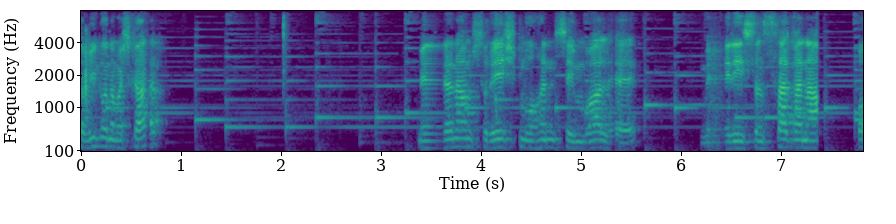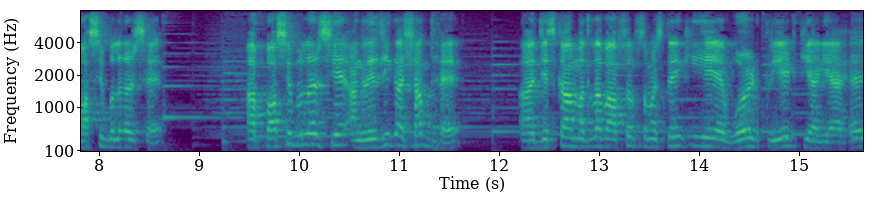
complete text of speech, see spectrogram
सभी को नमस्कार। मेरा नाम सुरेश मोहन सेमवाल है। मेरी संस्था का नाम पॉसिबलर्स है। अब पॉसिबलर्स ये अंग्रेज़ी का शब्द है जिसका मतलब आप सब समझते हैं कि ये वर्ड क्रिएट किया गया है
